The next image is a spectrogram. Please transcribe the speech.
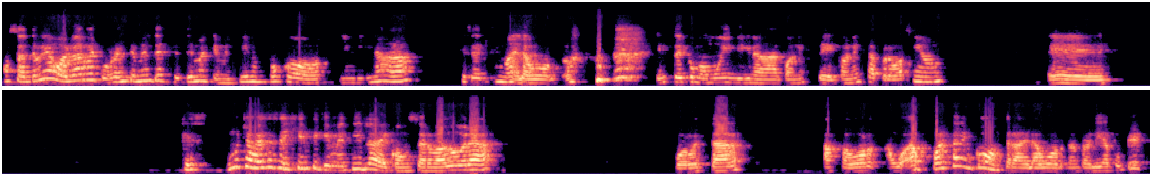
o sea, te voy a volver recurrentemente a este tema que me tiene un poco indignada, que es el tema del aborto. Estoy como muy indignada con, este, con esta aprobación. Eh, que muchas veces hay gente que me tilda de conservadora por estar a favor, por estar en contra del aborto en realidad, porque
